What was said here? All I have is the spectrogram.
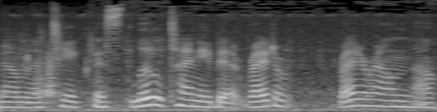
Now I'm going to take this little tiny bit right, right around the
